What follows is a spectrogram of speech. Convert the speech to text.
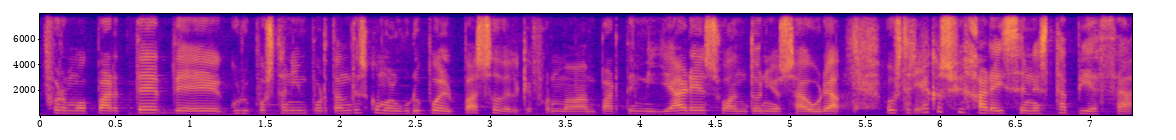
formó parte de grupos tan importantes como el Grupo El Paso, del que formaban parte Millares o Antonio Saura. Me gustaría que os fijarais en esta pieza,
